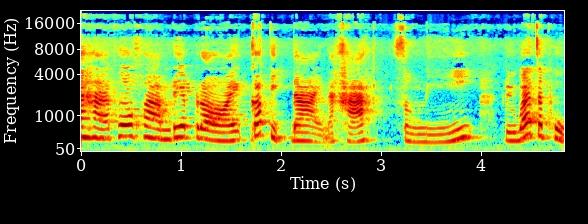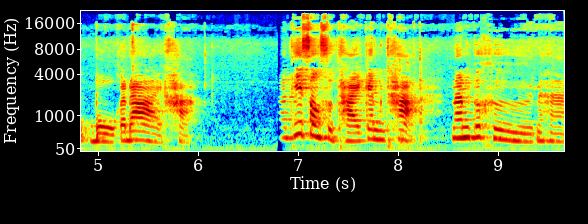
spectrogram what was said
นะคะ เพื่อความเรียบร้อยก็ติดได้นะคะทรงนี้หรือว่าจะผูกโบก็ได้ค่ะที่ทรงสุดท้ายกันค่ะ นั่นก็คือนะคะ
